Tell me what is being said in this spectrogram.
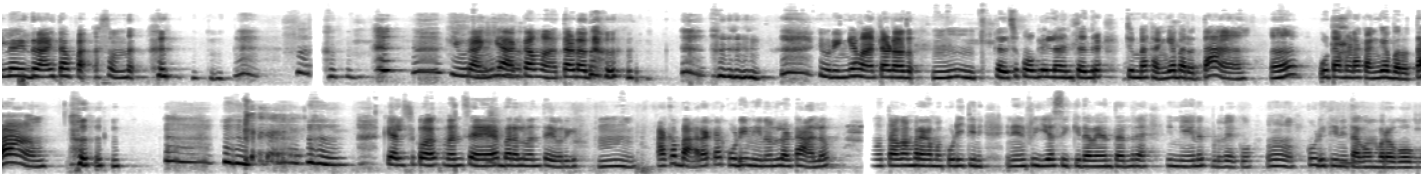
ಇಲ್ಲ, ಇದ್ರೆ ಆಯ್ತಪ್ಪ ಸುಮ್ಮನೆ ಇವ್ರು ಹಂಗೆ ಅಕ್ಕ ಮಾತಾಡೋದು. ಇವ್ರು ಹಿಂಗೆ ಮಾತಾಡೋದು. ಹ್ಞೂ ಕೆಲ್ಸಕ್ಕೆ ಹೋಗ್ಲಿಲ್ಲ ಅಂತಂದರೆ ತಿಂಬಕ್ಕೆ ಹಂಗೆ ಬರುತ್ತಾ? ಹಾಂ? ಊಟ ಮಾಡಕ್ಕೆ ಹಂಗೆ ಬರುತ್ತಾ? ಕೆಲ್ಸಕ್ಕೆ ಹೋಗಕ್ಕೆ ಮನ್ಸೇ ಬರಲ್ವಂತೆ ಇವ್ರಿಗೆ. ಹ್ಮ್. ಅಕ್ಕ ಬಾರಕ್ಕ ಕುಡಿ ನೀನೊಂದು ಲೋಟ ಹಾಲು. ಹ್ಞೂ ತಗೊಂಬರಗಮ್ಮ ಕುಡಿತೀನಿ. ಇನ್ನೇನು ಫ್ರೀಯಾಗಿ ಸಿಕ್ಕಿದಾವೆ ಅಂತಂದ್ರೆ ಇನ್ನೇನಕ್ಕೆ ಬಿಡಬೇಕು? ಹ್ಞೂ ಕುಡಿತೀನಿ ತಗೊಂಬರೋಗಿ ಹೋಗು.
